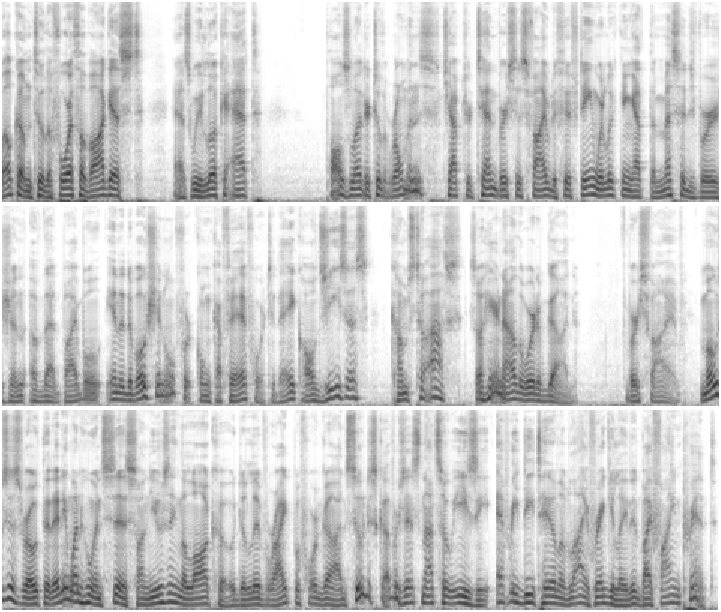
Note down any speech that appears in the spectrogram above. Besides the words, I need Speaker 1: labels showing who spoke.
Speaker 1: Welcome to the 4th of August as we look at Paul's letter to the Romans, chapter 10, verses 5 to 15. We're looking at the message version of that Bible in a devotional for Con Café for today called Jesus Comes to Us. So, hear now the Word of God. Verse 5 Moses wrote that anyone who insists on using the law code to live right before God soon discovers it's not so easy, every detail of life regulated by fine print.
